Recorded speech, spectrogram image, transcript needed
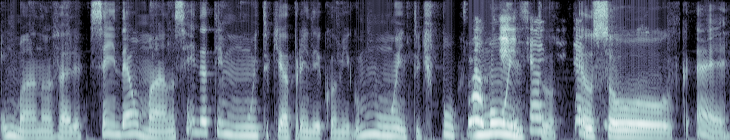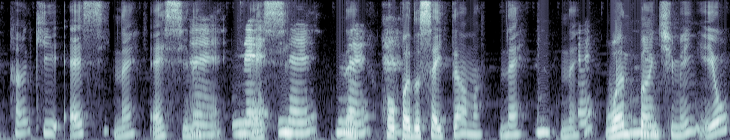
humano, velho. Você ainda é humano. Você ainda tem muito que aprender comigo. Muito, tipo, Você é muito. É o quê? Você é o Eu sou. É, rank S, né? S, né? É, né, S, né, né? né. Roupa do Saitama. né, né. É? One Punch Man, eu,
